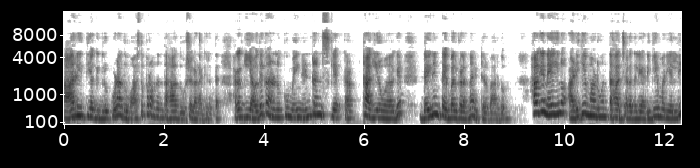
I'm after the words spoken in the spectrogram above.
ಆ ರೀತಿಯಾಗಿದ್ರು ಕೂಡ ಅದು ವಾಸ್ತುಪರವಾದಂತಹ ದೋಷಗಳಾಗಿರುತ್ತೆ. ಹಾಗಾಗಿ ಯಾವುದೇ ಕಾರಣಕ್ಕೂ ಮೇನ್ ಎಂಟ್ರೆನ್ಸ್ಗೆ ಕರೆಕ್ಟ್ ಆಗಿರುವ ಹಾಗೆ ಡೈನಿಂಗ್ ಟೇಬಲ್ಗಳನ್ನು ಇಟ್ಟಿರಬಾರ್ದು. ಹಾಗೇನೆ ಇನ್ನು ಅಡಿಗೆ ಮಾಡುವಂತಹ ಜಾಗದಲ್ಲಿ, ಅಡಿಗೆ ಮನೆಯಲ್ಲಿ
